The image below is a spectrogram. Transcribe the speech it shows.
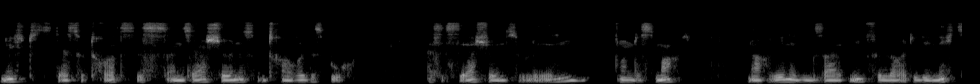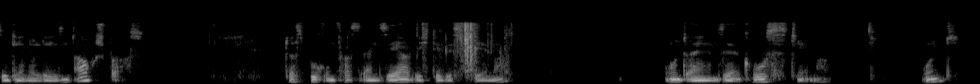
Nichtsdestotrotz ist es ein sehr schönes und trauriges Buch. Es ist sehr schön zu lesen und es macht nach wenigen Seiten für Leute, die nicht so gerne lesen, auch Spaß. Das Buch umfasst ein sehr wichtiges Thema, und ein sehr großes Thema. Und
